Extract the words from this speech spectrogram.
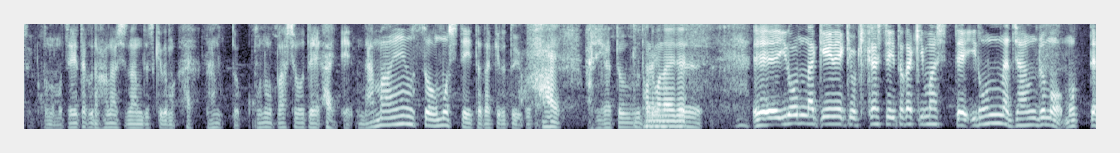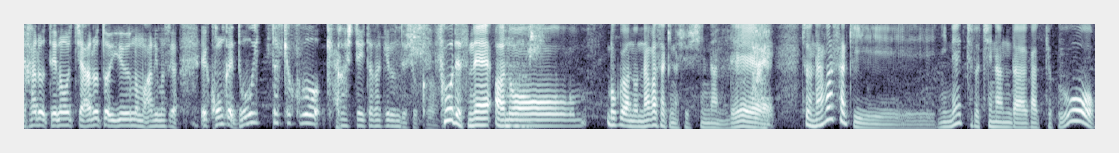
せん、このもう贅沢な話なんですけども、はいなんとこの場所で、はいえ生演奏もしていただけるということで、はい。ありがとうごとざいま。す。えーいろんな経歴を聞かせていただきましていろんなジャンルも持ってはる手の内あるというのもありますがえ今回どういった曲を聞かせていただけるんでしょうか、そうですね。あのー僕はあの長崎の出身なんで、はいちょっと長崎にねちょっとちなんだ楽曲を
